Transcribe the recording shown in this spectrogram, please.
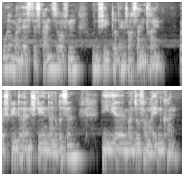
oder man lässt es ganz offen und fegt dort einfach Sand rein, weil später entstehen dann Risse, die äh, man so vermeiden kann.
